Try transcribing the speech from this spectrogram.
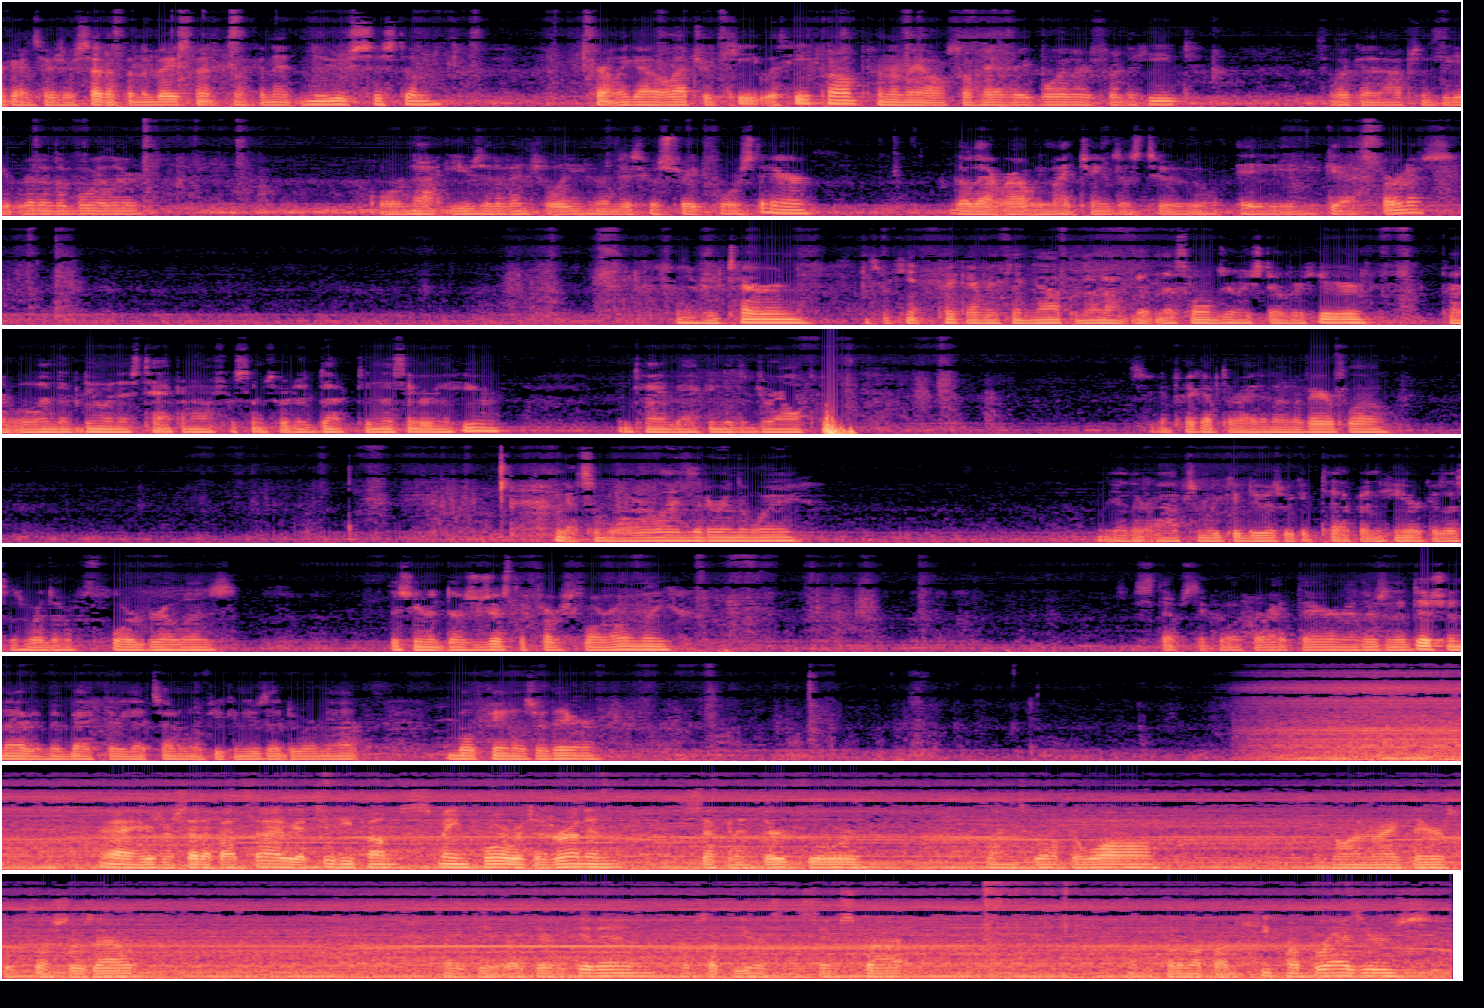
Okay, so here's our setup in the basement, looking at new system. Currently got electric heat with heat pump, and then they also have a boiler for the heat. So looking at options to get rid of the boiler or not use it eventually, and then just go straight forced air. Go that route, we might change this to a gas furnace. For the return, since we can't pick everything up, and I'm not getting this whole joist over here, what we'll end up doing is tapping off with some sort of duct in this area here and tying back into the drop so you can pick up the right amount of airflow. We got some water lines that are in the way. The other option we could do is we could tap in here because this is where the floor grill is. This unit does just the first floor only. Steps that go up right there. There's an addition. I haven't been back there yet, so I don't know if you can use that door or not. Both panels are there. All right, here's our setup outside. We got two heat pumps, main floor, which is running, second and third floor. Lines go up the wall. They're going right there, so we'll flush those out. Got a gate right there to get in. Hooks up the units in the same spot. Put them up on heat pump risers.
